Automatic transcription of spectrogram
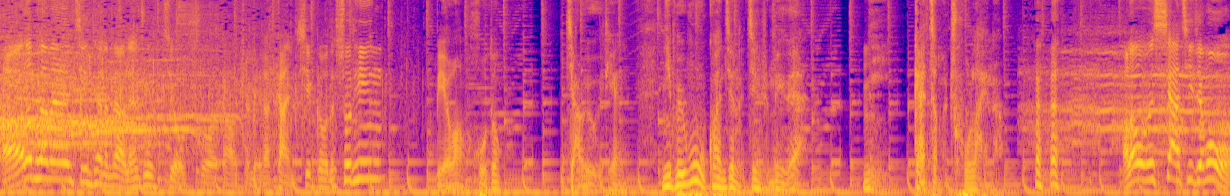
好了，朋友们，今天的妙连珠就说到这里了，感谢各位的收听，别忘了互动。假如有一天你被误关进了精神病院，你该怎么出来呢？呵 呵好了，我们下期节目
